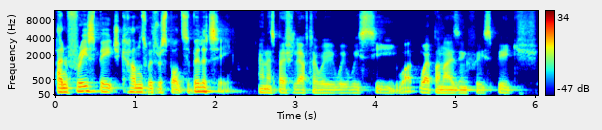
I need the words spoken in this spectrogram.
and free speech comes with responsibility. And especially after we, we, we see what weaponizing free speech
